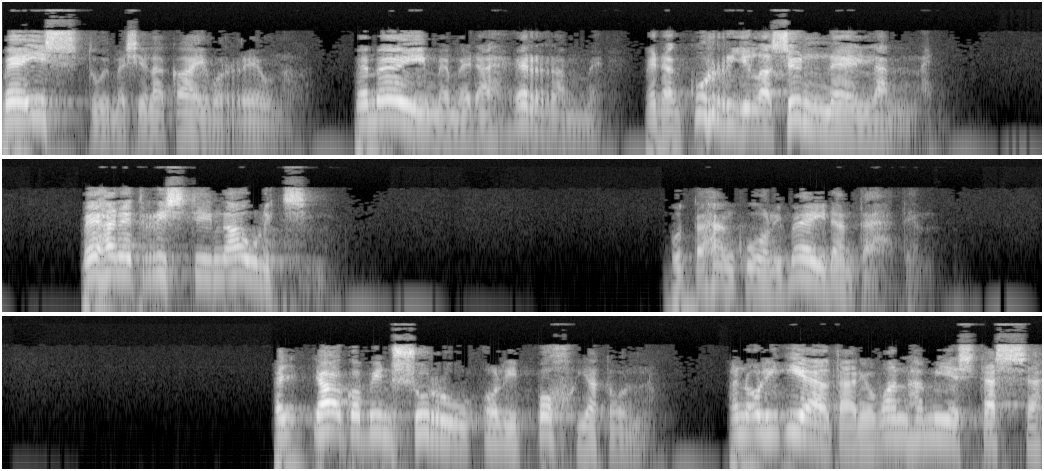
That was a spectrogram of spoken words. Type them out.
Me istuimme siellä kaivon reunalla. Me möimme meidän Herramme, meidän kurjilla synneillämme. Me hänet ristiin naulitsimme. Mutta hän kuoli meidän tähten. Ja Jaakobin suru oli pohjaton. Hän oli iältään jo vanha mies tässä.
